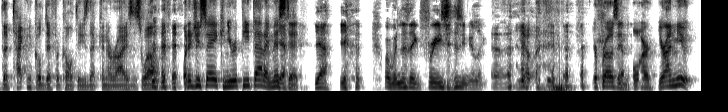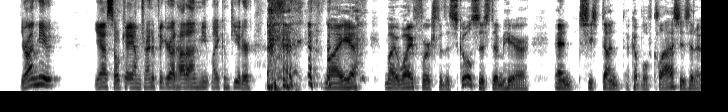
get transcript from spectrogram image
the technical difficulties that can arise as well. what did you say? Can you repeat that? I missed it. yeah yeah or when the thing freezes and you're like uh. Yep. You're frozen or you're on mute. You're on mute. Yes, okay. I'm trying to figure out how to unmute my computer. my uh, my wife works for the school system here and she's done a couple of classes and I,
